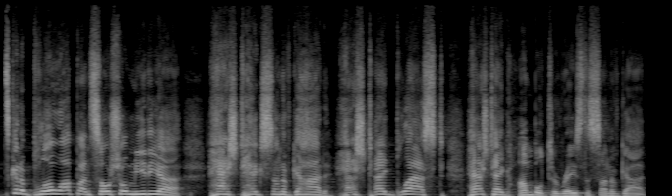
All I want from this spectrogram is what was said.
It's going to blow up on social media. Hashtag Son of God. Hashtag blessed. Hashtag humbled to raise the Son of God.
